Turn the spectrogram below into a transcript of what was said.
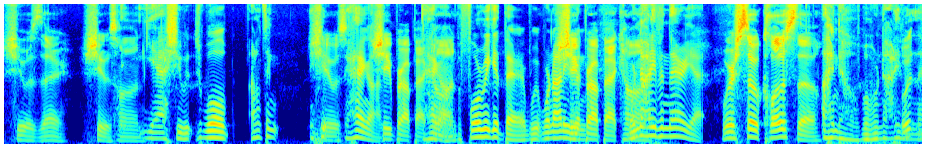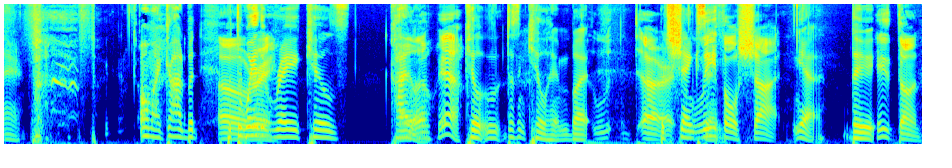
She was there. She was Han. yeah, she was. Well, I don't think She was. Hang on, She brought back hang Han. on. Before we get there, we, we're not she even. brought back Han. We're not even there yet. We're so close though. I know, but we're not even What- there. oh my god! But Oh, but the way Rey. that Rey kills Kylo, Yeah. kill doesn't kill him, but uh, But shanks him. lethal shot. yeah, they He's done.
